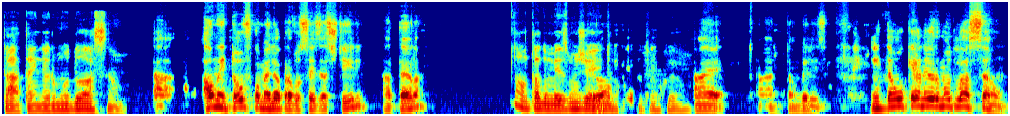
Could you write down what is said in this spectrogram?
Tá, tá em neuromodulação. Tá. Aumentou, ficou melhor para vocês assistirem a tela? Não, tá do mesmo jeito. Tá tranquilo. Ah, é. Ah, então beleza. Então, o que é neuromodulação?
